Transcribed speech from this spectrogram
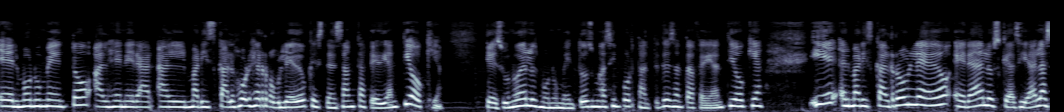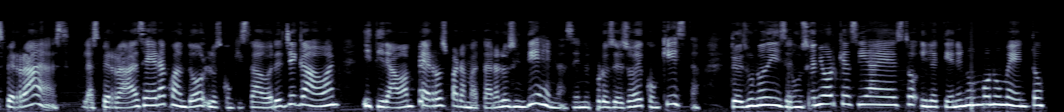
el monumento al general, al mariscal Jorge Robledo que está en Santa Fe de Antioquia, que es uno de los monumentos más importantes de Santa Fe de Antioquia. Y el mariscal Robledo era de los que hacía las perradas. Las perradas era cuando los conquistadores llegaban y tiraban perros para matar a los indígenas en el proceso de conquista. Entonces uno dice, un señor que hacía esto y le tienen un monumento,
